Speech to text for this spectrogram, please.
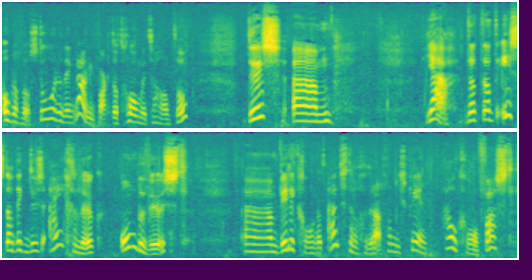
ook nog wel stoer. Dan denk ik, nou, die pakt dat gewoon met zijn hand op. Dus, um, ja, dat, dat is dat ik dus eigenlijk onbewust... Uh, wil ik gewoon dat uitstelgedrag van die spin. Hou ik gewoon vast.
